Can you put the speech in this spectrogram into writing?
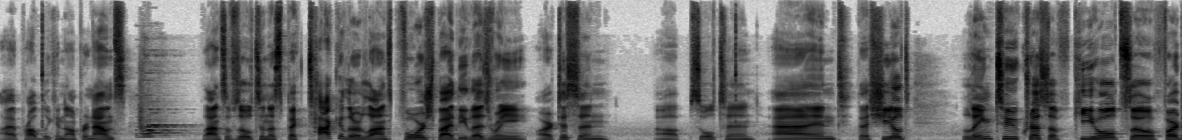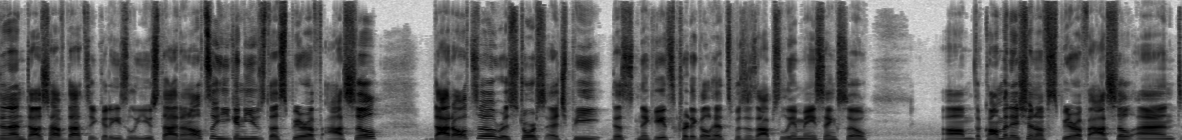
I probably cannot pronounce. Lance of Zoltan, a spectacular lance forged by the legendary artisan uh, Zoltan, and the shield linked to Crest of Cichol. So Ferdinand does have that, so you could easily use that, and also he can use the Spear of Assal. That also restores HP. This negates critical hits, which is absolutely amazing. So um, the combination of Spear of Assal and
